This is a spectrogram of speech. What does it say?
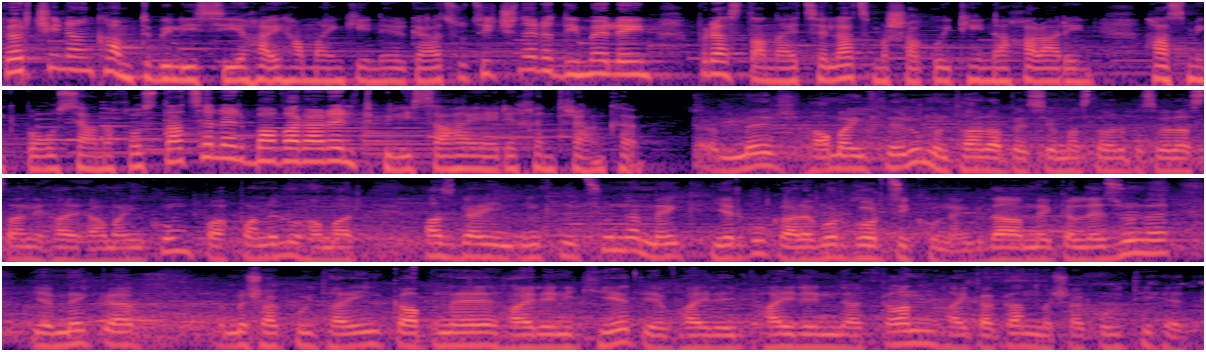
վերջին անգամ Թբիլիսիի հայ համայնքի ներկայացուցիչները դիմել էին Վրաստան այցելած մշակույթի նախարարին։ Հասմիկ Պողոսյանը խոստացել էր բավարարել Թբիլիսահայերի խնդրանքը մեր համայնքներում ընդհանրապես եւ մասնավորապես Վրաստանի հայ համայնքում պահպանելու համար ազգային ինքնությունը մենք երկու կարևոր գործիք ունենք։ Դա մեկը լեզուն է եւ մեկը մշակութային կապն է հայրենիքի հետ եւ հայրենական հայկական մշակույթի հետ։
